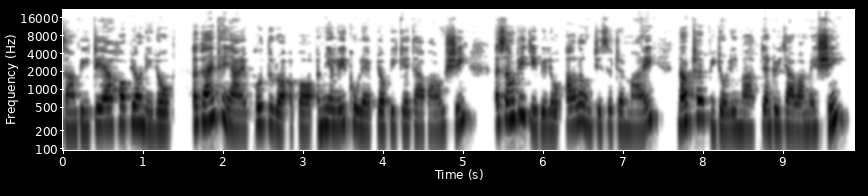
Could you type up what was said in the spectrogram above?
ဆောင်ပြီးတရားဟောပြောနေလို့အဖမ်းခံရတဲ့ဖိုးသူတော်အပေါ်အမြင်လေးကိုလည်းပြောပြခဲ့ကြပါဦးရှင်။အဆုံးထိကြည့်ပြီးလို့အားလုံးကျေးဇူးတင်ပါတယ်။နောက်ထပ်ဗီဒီယိုလေးမှာပြန်တွေ့ကြပါမယ်ရှင်။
